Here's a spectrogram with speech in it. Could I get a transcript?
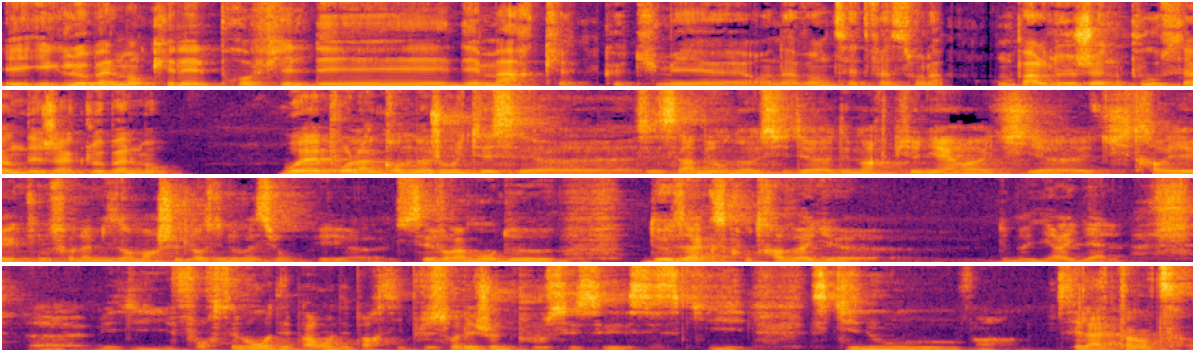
Et, globalement, quel est le profil des, des marques que tu mets en avant de cette façon-là? On parle de jeunes pousses hein, déjà globalement? Ouais, pour la grande majorité, c'est euh, ça, mais on a aussi des, des marques pionnières euh, qui, euh, qui travaillent avec nous sur la mise en marché de leurs innovations. Et euh, c'est vraiment deux, deux axes qu'on travaille de manière égale. mais forcément, au départ, on est parti plus sur les jeunes pousses et c'est ce qui, ce qui nous, enfin, c'est la teinte,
